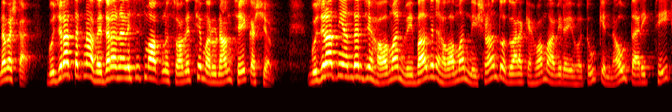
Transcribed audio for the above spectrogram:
નમસ્કાર. ગુજરાત તકના વેધર એનાલિસિસમાં આપનું સ્વાગત છે. મારું નામ છે કશ્યપ. ગુજરાતની અંદર જે હવામાન વિભાગ અને હવામાન નિષ્ણાંતો દ્વારા કહેવામાં આવી રહ્યું હતું કે નવ તારીખથી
